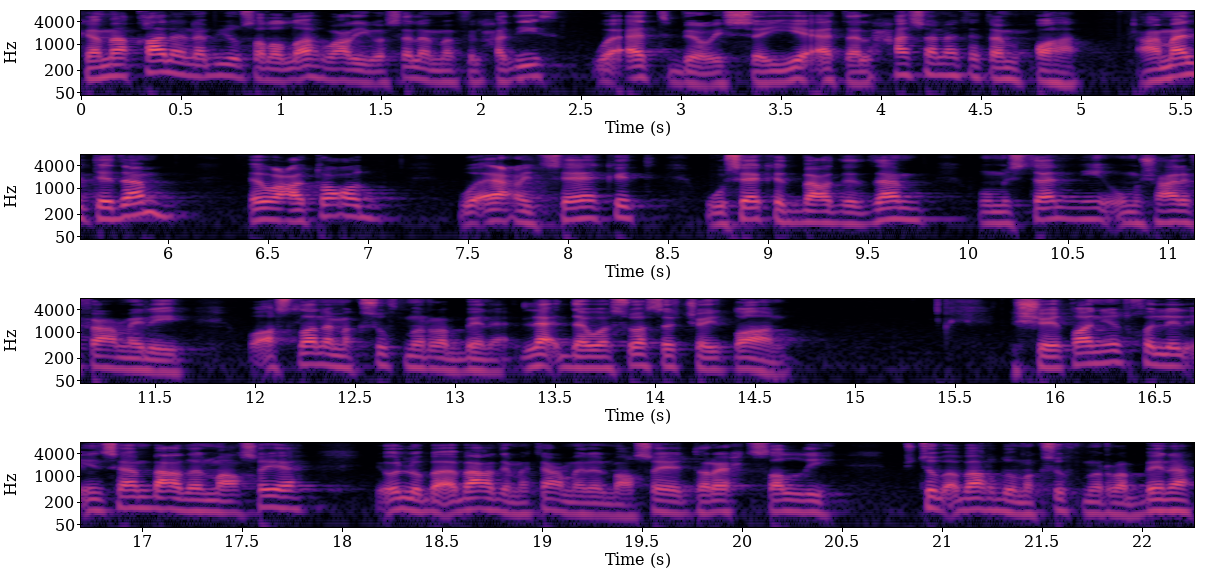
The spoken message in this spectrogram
كما قال النبي صلى الله عليه وسلم في الحديث وأتبع السيئة الحسنة تمحها عملت ذنب اوعى تقعد وقاعد ساكت وساكت بعد الذنب ومستني ومش عارف اعمل إيه. واصلا أنا مكسوف من ربنا. لا ده وسوسة شيطان. الشيطان يدخل للإنسان بعد المعصية يقول له بقى بعد ما تعمل المعصية انت رايح تصلي مش تبقى برضه مكسوف من ربنا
